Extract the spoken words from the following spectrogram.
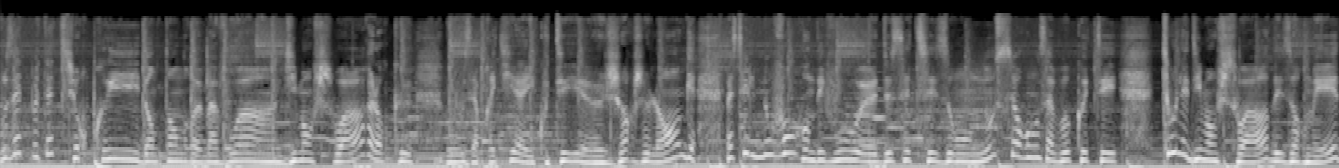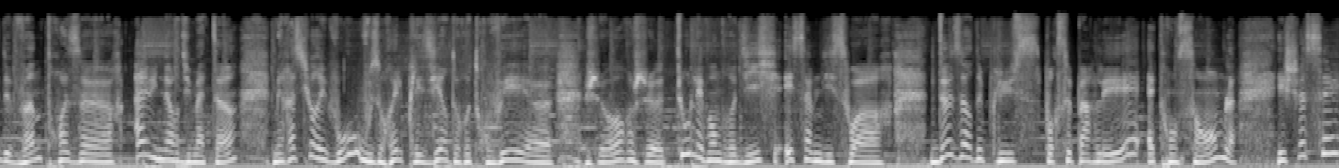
Vous êtes peut-être surpris d'entendre ma voix un dimanche soir alors que vous vous apprêtiez à écouter euh, Georges Lang. Bah, c'est le nouveau rendez-vous euh, de cette saison. Nous serons à vos côtés tous les dimanches soirs désormais de 23h à 1h du matin. Mais rassurez-vous, vous aurez le plaisir de retrouver euh, Georges tous les vendredis et samedis soirs. Deux heures de plus pour se parler, être ensemble et chasser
